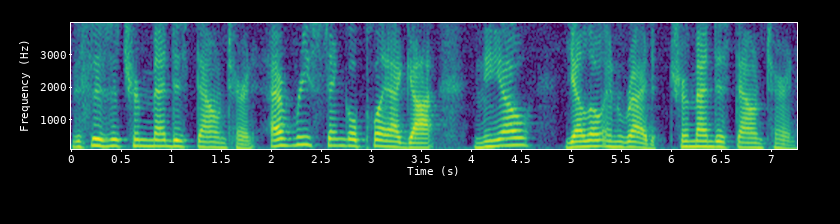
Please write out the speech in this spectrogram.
this is a tremendous downturn. Every single play I got, NIO, yellow and red, tremendous downturn.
